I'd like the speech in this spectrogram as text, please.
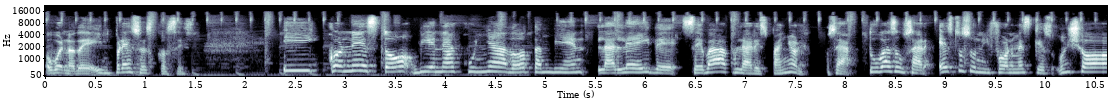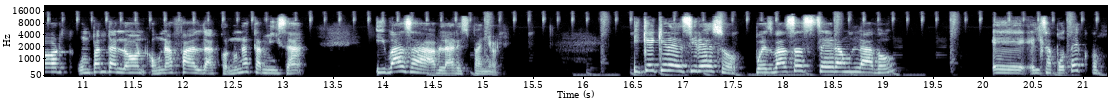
o bueno, de impreso escocés. Y con esto viene acuñado también la ley de se va a hablar español. O sea, tú vas a usar estos uniformes que es un short, un pantalón o una falda con una camisa y vas a hablar español. ¿Y qué quiere decir eso? Pues vas a hacer a un lado eh, el zapoteco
